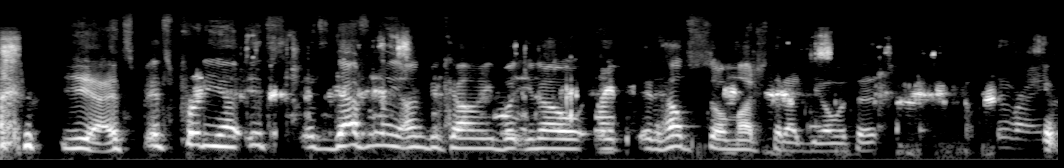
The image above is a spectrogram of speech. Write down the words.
Ugh. yeah, it's it's pretty. Uh, it's it's definitely unbecoming, but you know, it, it helps so much that I deal with it. Right.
